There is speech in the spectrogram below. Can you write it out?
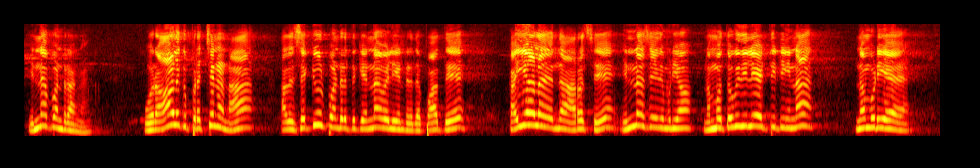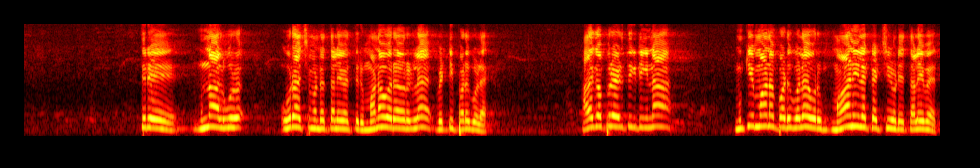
என்ன பண்ணுறாங்க ஒரு ஆளுக்கு பிரச்சனைனா அதை செக்யூர் பண்ணுறதுக்கு என்ன வழின்றதை பார்த்து கையால் இந்த அரசு என்ன செய்து முடியும்? நம்ம தொகுதியிலே எடுத்துக்கிட்டிங்கன்னா நம்முடைய திரு முன்னாள் ஊர ஊராட்சி மன்ற தலைவர் திரு மனோகர் அவர்களை வெட்டி படுகொலை. அதுக்கப்புறம் எடுத்துக்கிட்டிங்கன்னா முக்கியமான படுகொலை ஒரு மாநில கட்சியினுடைய தலைவர்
